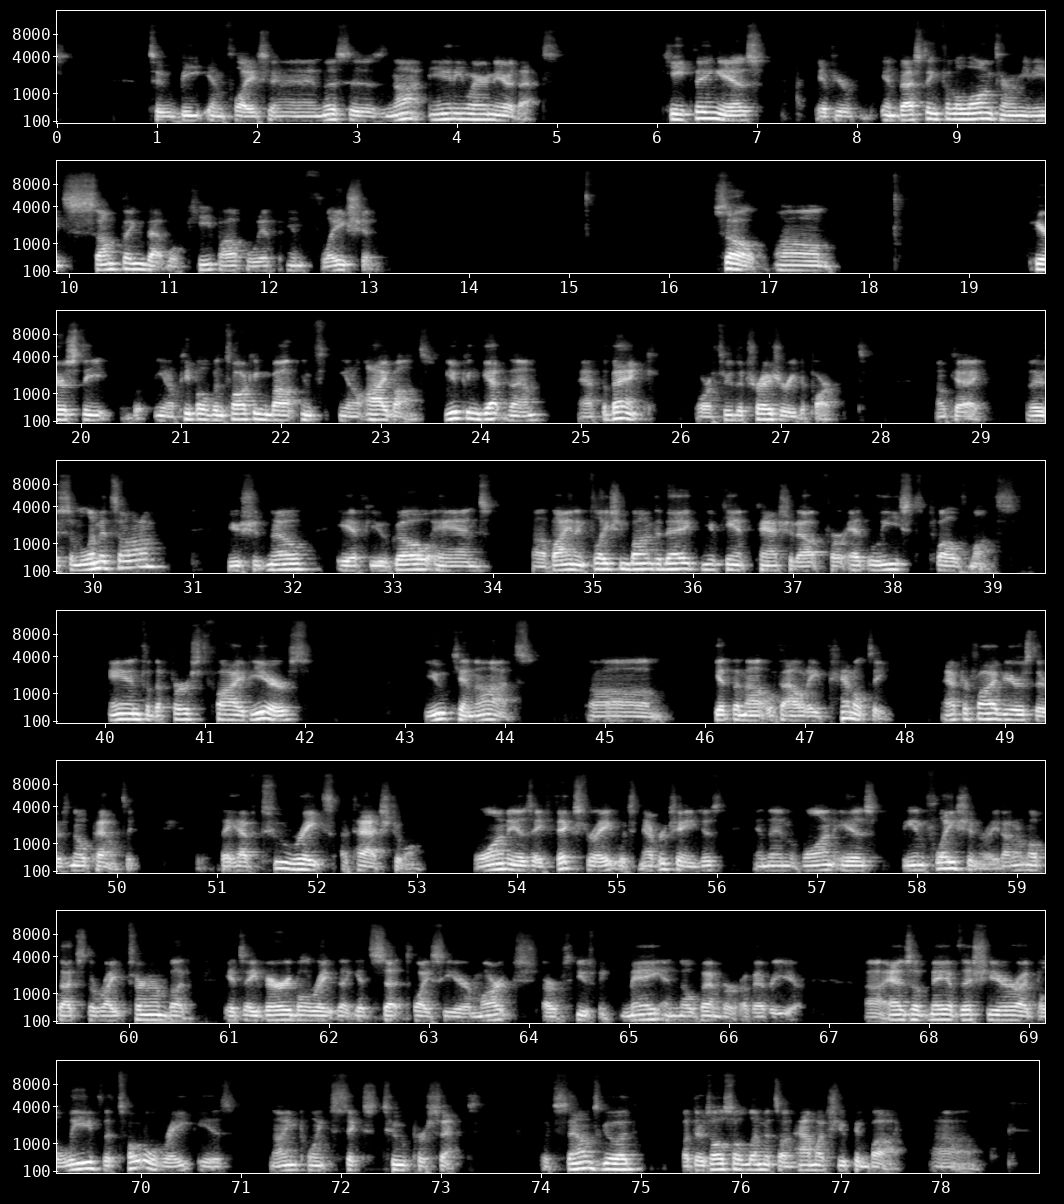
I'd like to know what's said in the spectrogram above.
to beat inflation, and this is not anywhere near that. Key thing is, if you're investing for the long term, you need something that will keep up with inflation. So um, here's the, you know, people have been talking about, you know, I bonds. You can get them at the bank or through the Treasury Department. Okay, there's some limits on them. You should know if you go and uh, buy an inflation bond today, you can't cash it out for at least 12 months. And for the first five years, you cannot um, get them out without a penalty. After five years, there's no penalty. They have two rates attached to them. One is a fixed rate, which never changes, and then one is the inflation rate. I don't know if that's the right term, but it's a variable rate that gets set twice a year, March, or excuse me, May and November of every year. Uh, as of May of this year, I believe the total rate is 9.62%, which sounds good, but there's also limits on how much you can buy. Uh,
